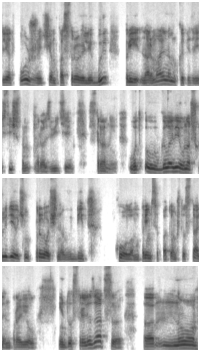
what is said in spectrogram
лет позже, чем построили бы при нормальном капиталистическом развитии страны. Вот в голове у наших людей очень прочно вбит колом принцип о том, что Сталин провел индустриализацию, э, но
